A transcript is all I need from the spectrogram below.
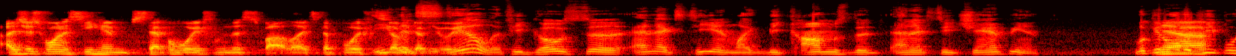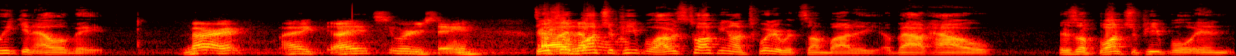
I just want to see him step away from the spotlight, step away from Even WWE. still, if he goes to NXT and like becomes the NXT champion, look at all the people he can elevate. All right, I I see what you're saying. There's Uh, a no- bunch of people. I was talking on Twitter with somebody about how there's a bunch of people in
